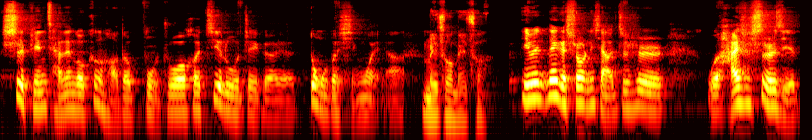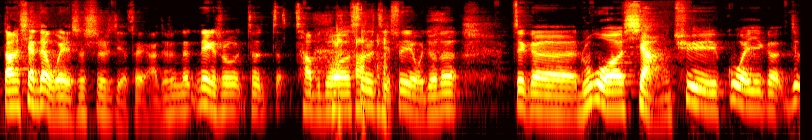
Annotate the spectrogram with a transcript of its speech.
视频才能够更好的捕捉和记录这个动物的行为啊。没错没错，因为那个时候你想就是。我还是四十几，当然现在我也是四十几岁啊，就是那那个时候，这这差不多 四十几岁，我觉得，这个如果想去过一个，就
